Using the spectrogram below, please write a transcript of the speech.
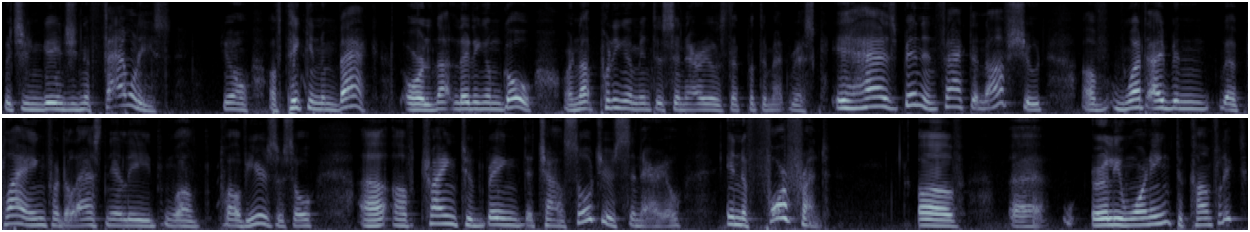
which engaging the families, you know, of taking them back or not letting them go or not putting them into scenarios that put them at risk. It has been, in fact, an offshoot of what I've been applying for the last nearly, well, 12 years or so, uh, of trying to bring the child soldiers scenario in the forefront of uh, early warning to conflict,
